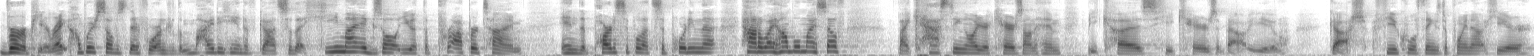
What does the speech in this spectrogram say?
verb here, right? Humble yourselves therefore under the mighty hand of God so that he might exalt you at the proper time. And the participle that's supporting that, how do I humble myself? By casting all your cares on him because he cares about you. Gosh, a few cool things to point out here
